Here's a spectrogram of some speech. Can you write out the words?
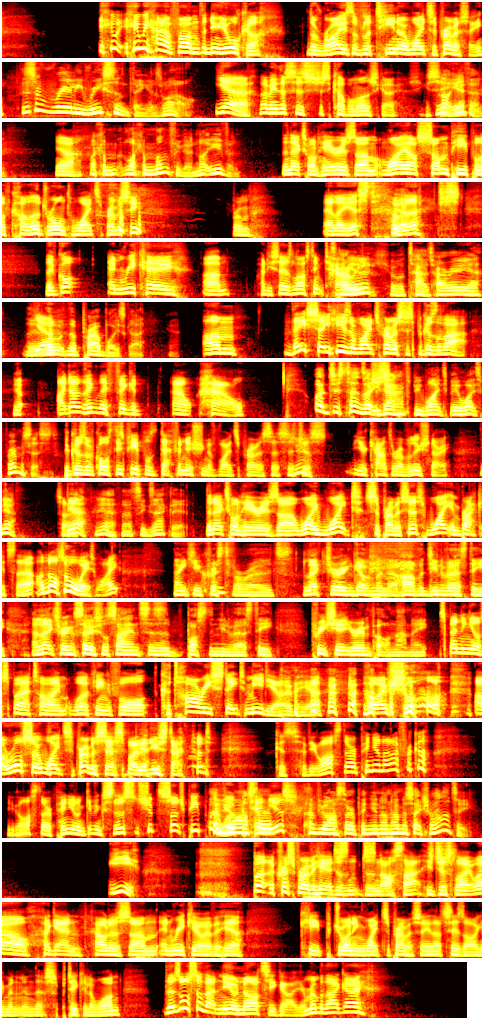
Here, here we have um, the New Yorker, the rise of Latino white supremacy. This is a really recent thing as well. Yeah, I mean, this is just a couple months ago. As you can see Not here. even Yeah. like a like a month ago. Not even. The next one here is um, why are some people of color drawn to white supremacy? From LAist over Yep. there. Just they've got Enrique. Um, how do you say his last name? Tariq or Ta- Tariq, yeah, the, Yeah. the, the Proud Boys guy. Yeah. Um, they say he's a white supremacist because of that. Yep. I don't think they figured out how. Well, it just turns out Just- you don't have to be white to be a white supremacist. Because of course, these people's definition of white supremacist is just you're counter-revolutionary. Yeah. So Yeah, yeah, that's exactly it. The next one here is uh, why white supremacists, white in brackets there, are not always white. Thank you, Christopher Rhodes, lecturer in government at Harvard University and lecturer in social sciences at Boston University. Appreciate your input on that, mate. spending your spare time working for Qatari state media over here, who I'm sure are also white supremacists by the new standard. Because have you asked their opinion on Africa? Have you asked their opinion on giving citizenship to such people Have you asked for 10 their, years? Have you asked their opinion on homosexuality? Yeah. But Christopher over here doesn't doesn't ask that. He's just like, well, again, how does um, Enrico over here keep joining white supremacy? That's his argument in this particular one. There's also that neo-Nazi guy. You remember that guy?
